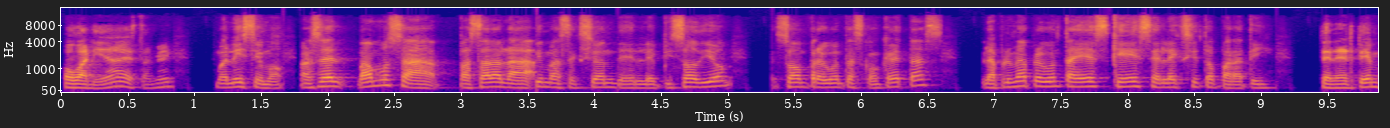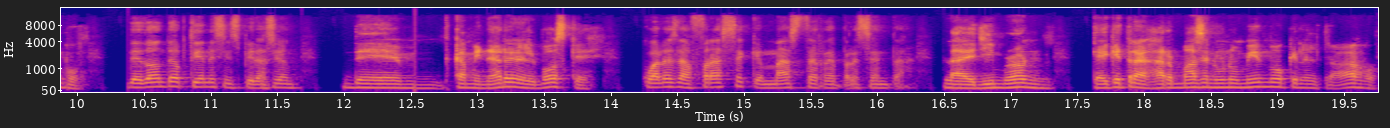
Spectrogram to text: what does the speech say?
O vanidades también. Buenísimo. Marcel, vamos a pasar a la última sección del episodio. Son preguntas concretas. La primera pregunta es, ¿qué es el éxito para ti? Tener tiempo. ¿De dónde obtienes inspiración? De mm, caminar en el bosque. ¿Cuál es la frase que más te representa? La de Jim Rohn, que hay que trabajar más en uno mismo que en el trabajo.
